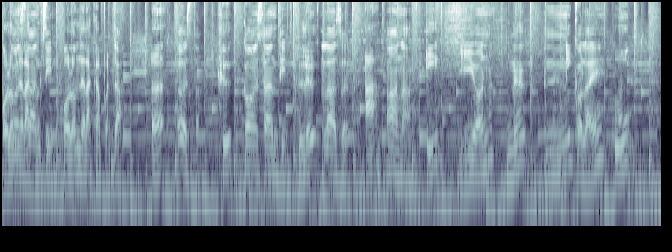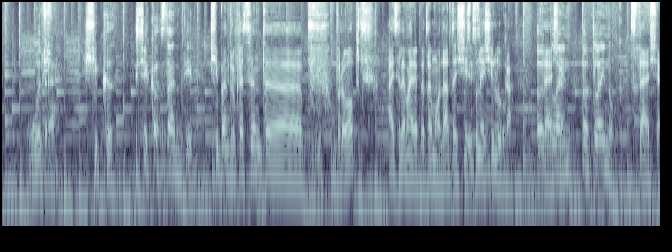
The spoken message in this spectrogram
O luăm, de la, Constantin. o luăm de la capăt. Da. A, Ăsta. C. Constantin. L. Lazar. A, Ana. I, Ion. N. Nicolae. U Udrea. și C. Și Constantin. Și pentru că sunt uh, pf, vreo 8, hai să le mai repetăm o dată și E spune și simplu. Luca. Stai așa. Klein, Kleinuc. Stai așa.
